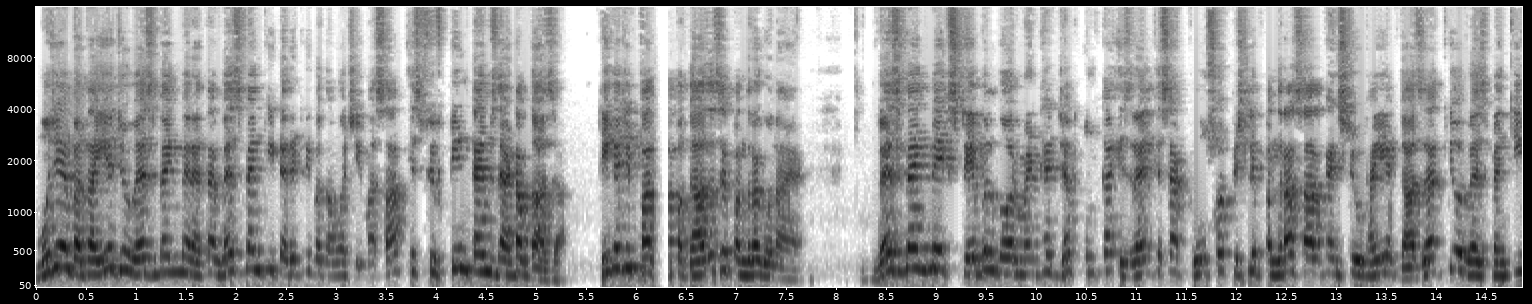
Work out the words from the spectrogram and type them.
मुझे बताइए, जो वेस्ट बैंक में रहता है वेस्ट बैंक की टेरिटरी बताऊँगा, चीमा साहब is fifteen times that of Gaza ठीक है जी गाजा से पंद्रह गुना है। वेस्ट बैंक में एक स्टेबल गवर्नमेंट है, जब उनका इसराइल के साथ ट्रूस और पिछले पंद्रह साल का हिस्ट्री है गाजा की और वेस्ट बैंक की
